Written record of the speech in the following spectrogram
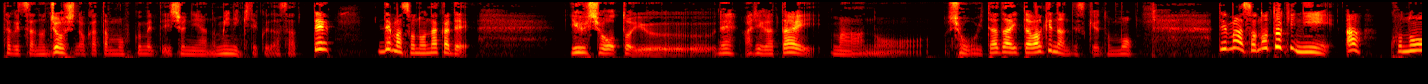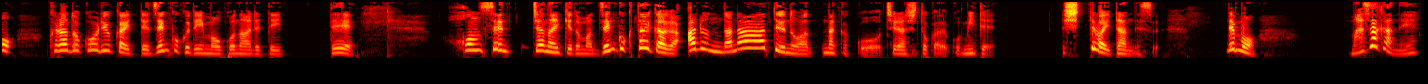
田口さんの上司の方も含めて一緒にあの見に来てくださって、で、まあその中で優勝というね、ありがたい、まああの、賞をいただいたわけなんですけれども、で、まあその時に、あ、このクラウド交流会って全国で今行われていて、本戦じゃないけど、まあ、全国大会があるんだなーっていうのは、なんかこう、チラシとかでこう見て、知ってはいたんです。でも、まさかね、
